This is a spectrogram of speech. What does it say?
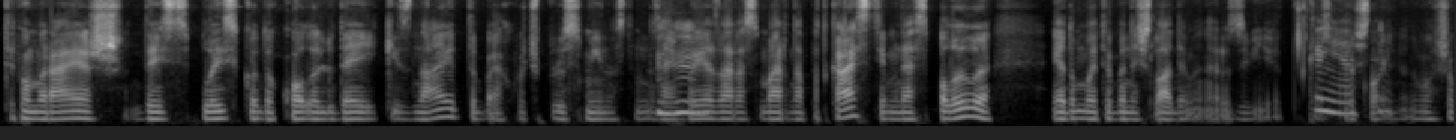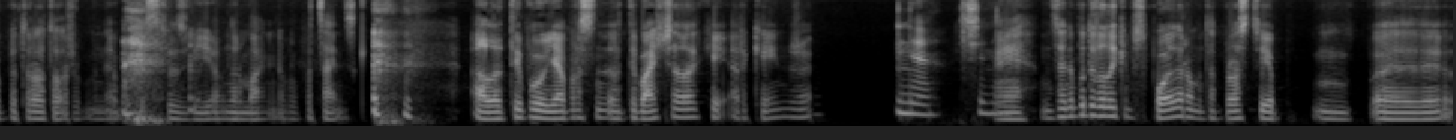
ти помираєш десь близько до кола людей, які знають тебе, хоч плюс-мінус. Там, не знаю, бо я зараз мер на подкасті, мене спалили. Я думаю, ти би не йшла до мене розвіяти. Прикольно. Тому що Петро теж мене б розвіяв нормально, по-пацанськи. Але, типу, я просто ти бачила Arca- Arcane вже? Ні, ще ні. Е, це не буде великим спойлером. Там просто є е,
